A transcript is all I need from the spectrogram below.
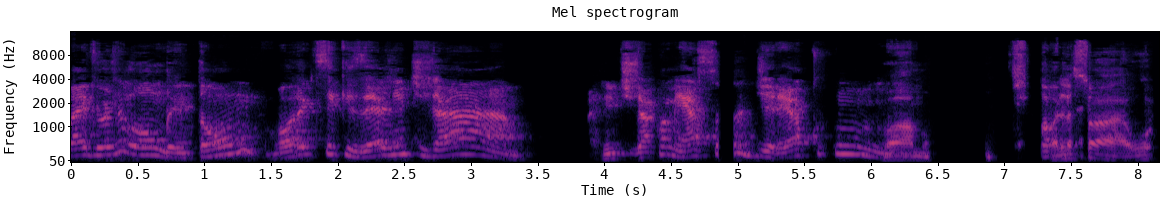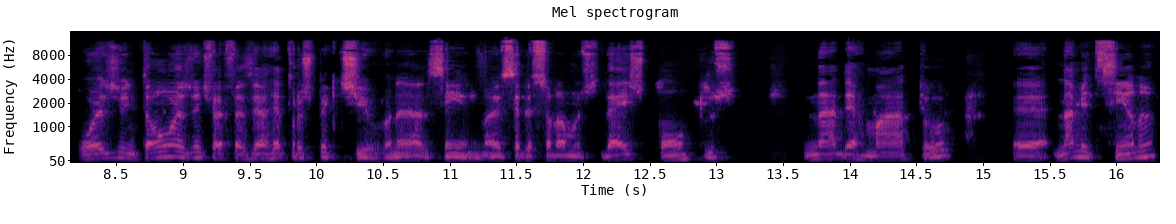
live hoje é longa, então, a hora que você quiser, a gente já a gente já começa direto com. Vamos. Olha só, hoje então a gente vai fazer a retrospectiva, né? Assim, nós selecionamos 10 pontos na dermato, é, na medicina,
